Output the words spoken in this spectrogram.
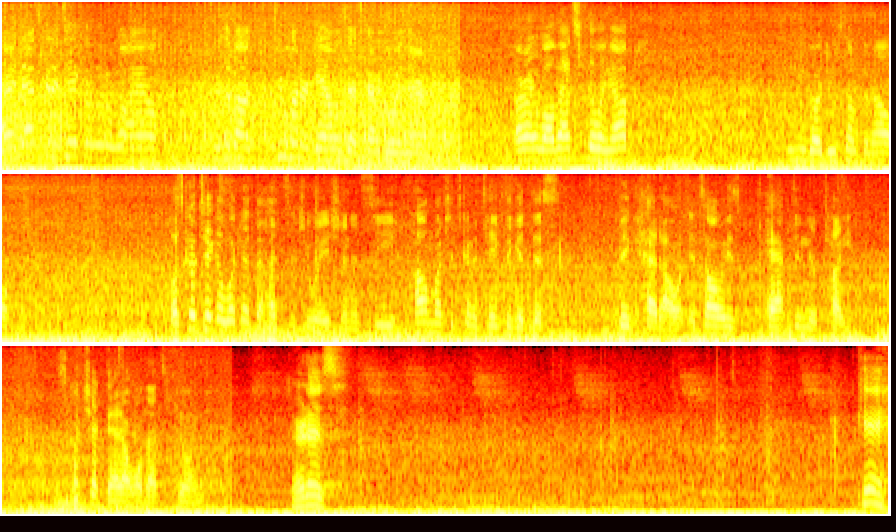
All right, that's gonna take a little while. There's about 200 gallons that's gotta go in there. All right, while that's filling up, we can go do something else. Let's go take a look at the head situation and see how much it's gonna take to get this big head out. It's always packed in there tight. Let's go check that out while that's filling. There it is. Okay,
